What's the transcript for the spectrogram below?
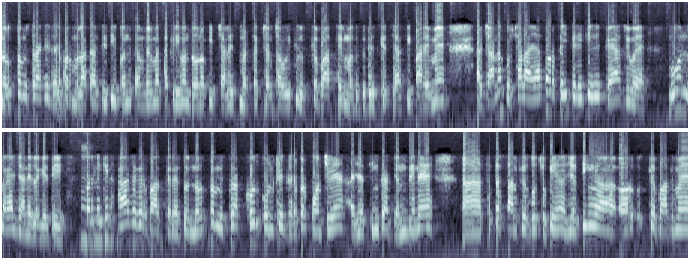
नरोत्तम मिश्रा के घर पर मुलाकात दी थी बंद कमरे में तकरीबन दोनों की चालीस मिनट तक चर्चा हुई थी उसके बाद से मध्यप्रदेश के सियासी पारे में अचानक उछाल आया था और कई तरीके के कयास जो है वो लगाए जाने लगे थे। हम्म। पर लेकिन आज अगर बात करें तो नरोत्तम मिश्रा खुद उनके घर पर पहुँचे हैं। अजय सिंह का जन्मदिन है सत्तर साल के हो चुके हैं अजय सिंह और उसके बाद में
